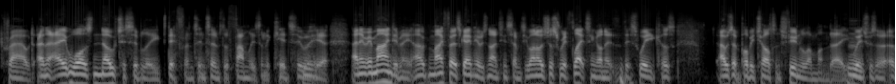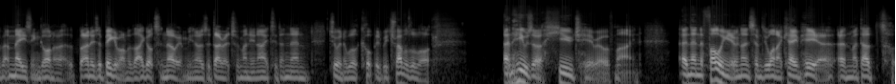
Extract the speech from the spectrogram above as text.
crowd, and it was noticeably different in terms of the families and the kids who mm. were here. And it reminded me, I, my first game here was 1971. I was just reflecting on it this week because. I was at Bobby Charlton's funeral on Monday, mm. which was an amazing honour, and it was a bigger honour that I got to know him, you know, as a director of Man United, and then during the World Cup, we travelled a lot, and he was a huge hero of mine and then the following year, in 1971, I came here, and my dad t-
